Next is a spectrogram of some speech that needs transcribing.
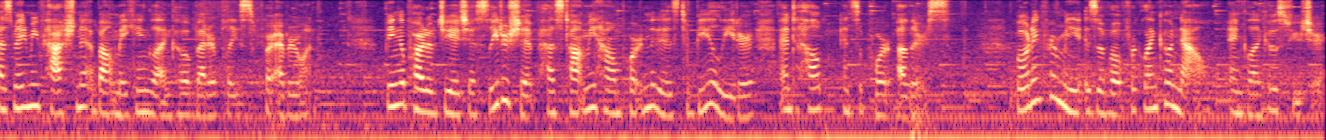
has made me passionate about making Glencoe a better place for everyone. Being a part of GHS leadership has taught me how important it is to be a leader and to help and support others. Voting for me is a vote for Glencoe now and Glencoe's future.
